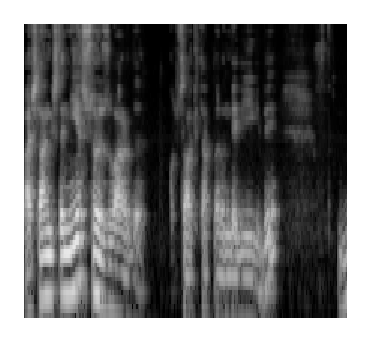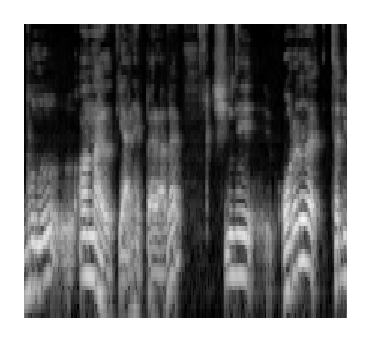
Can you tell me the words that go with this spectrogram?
başlangıçta niye söz vardı kutsal kitapların dediği gibi? Bunu anlardık yani hep beraber. Şimdi orada da tabii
